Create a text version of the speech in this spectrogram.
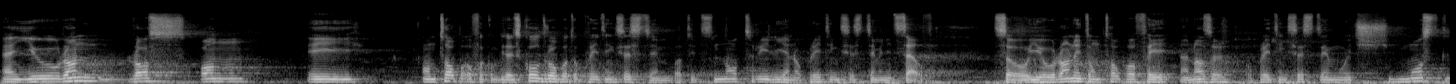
And you run ROS on a on top of a computer. It's called robot operating system, but it's not really an operating system in itself. So you run it on top of a, another operating system, which most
